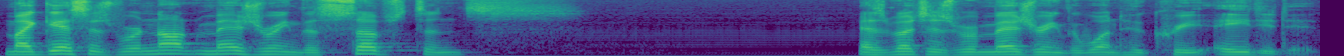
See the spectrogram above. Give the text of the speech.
my guess is we're not measuring the substance as much as we're measuring the one who created it.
